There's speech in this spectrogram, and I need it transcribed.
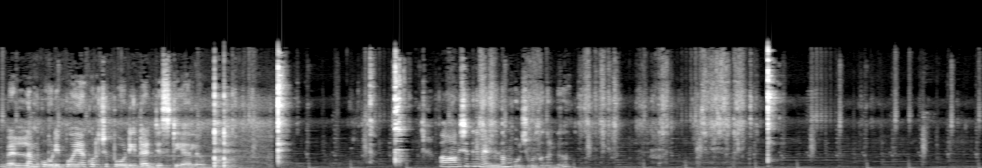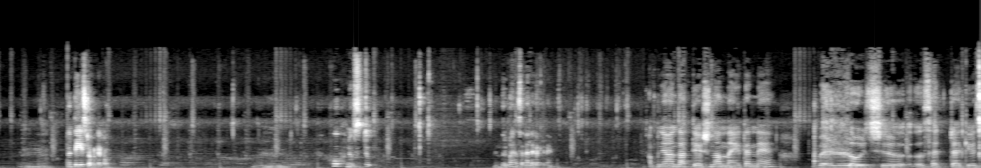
വെള്ളം കൂടിപ്പോയാൽ കുറച്ച് പൊടിയിട്ട് അഡ്ജസ്റ്റ് ചെയ്യാമല്ലോ ആവശ്യത്തിന് വെള്ളം ഒഴിച്ചു കൊടുക്കുന്നുണ്ട്. ടേസ്റ്റ് ഒക്കെ ഹോ ന്യൂസ്റ്റു എന്തൊരു മനസ്സിലല്ലേ വെക്കണേ? അപ്പം ഞാൻ അത്യാവശ്യം നന്നായിട്ട് തന്നെ വെള്ളം ഒഴിച്ച് സെറ്റാക്കി വെച്ച്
